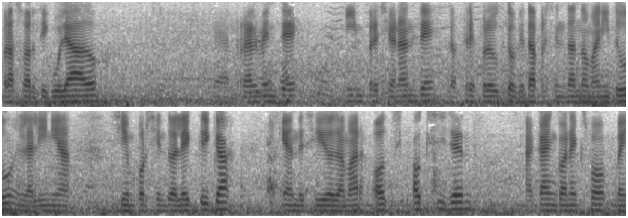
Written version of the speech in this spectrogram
brazo articulado. Realmente impresionante los tres productos que está presentando Manitou en la línea 100% eléctrica que han decidido llamar Oxygen acá en Conexpo 20.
